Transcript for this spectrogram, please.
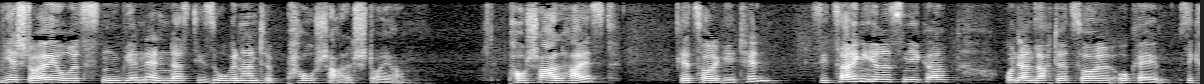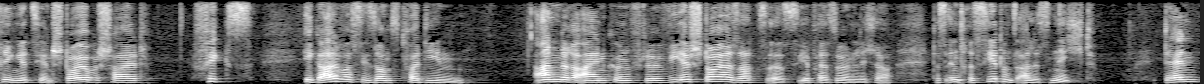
Wir Steuerjuristen, wir nennen das die sogenannte Pauschalsteuer. Pauschal heißt, der Zoll geht hin, Sie zeigen Ihre Sneaker und dann sagt der Zoll, okay, Sie kriegen jetzt hier einen Steuerbescheid, fix, egal was Sie sonst verdienen andere Einkünfte, wie Ihr Steuersatz ist, Ihr persönlicher. Das interessiert uns alles nicht, denn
